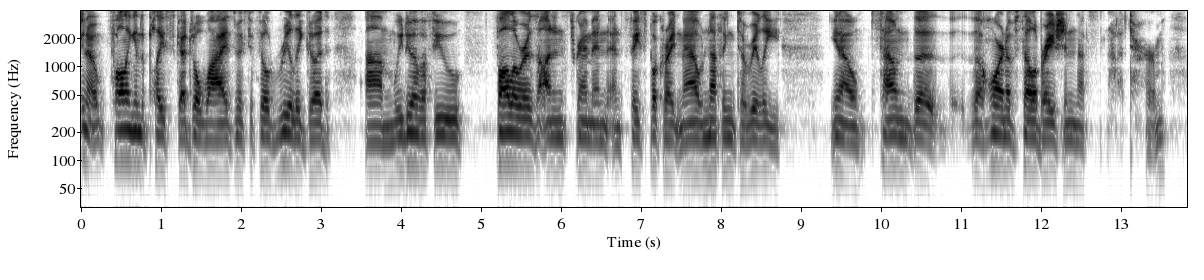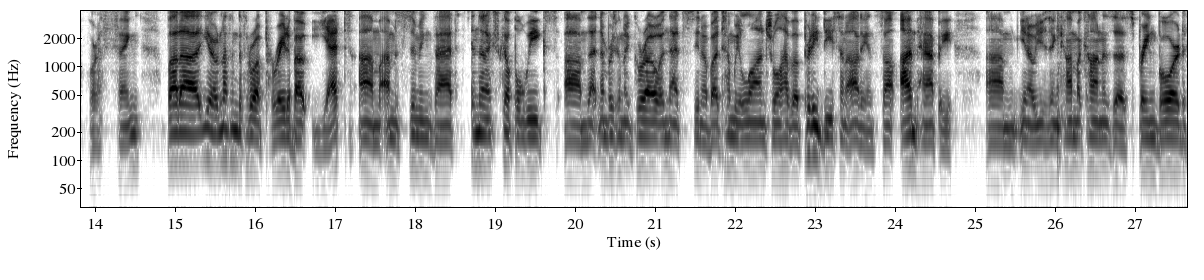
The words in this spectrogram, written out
you know, falling into place schedule wise makes it feel really good. Um, we do have a few followers on Instagram and, and Facebook right now. Nothing to really, you know, sound the the horn of celebration. That's not a term or a thing, but uh, you know, nothing to throw a parade about yet. Um, I'm assuming that in the next couple weeks, um, that number's going to grow, and that's you know, by the time we launch, we'll have a pretty decent audience. So I'm happy. Um, you know, using Comic Con as a springboard,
